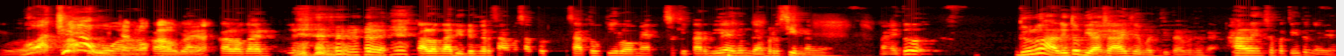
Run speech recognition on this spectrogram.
wah, wacau. aku hujan lokal gue ya. kalau nggak kalau nggak didengar sama satu satu kilometer sekitar dia itu nggak bersin namanya. Nah itu dulu hal itu biasa Iya. aja buat kita bener nggak? Hal yang seperti itu nggak ya?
